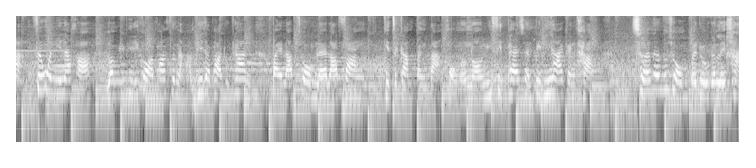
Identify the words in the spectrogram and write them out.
5 ซึ่งวันนี้นะคะ เรามีพิธีกรภาคสนามที่จะพาทุกท่านไปรับชมและรับฟังกิจกรรมต่าง ๆ ของน้องๆนิสิตแพทย์ชั้นปีที่ 5 กันค่ะ เชิญท่านผู้ชมไปดูกันเลยค่ะ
